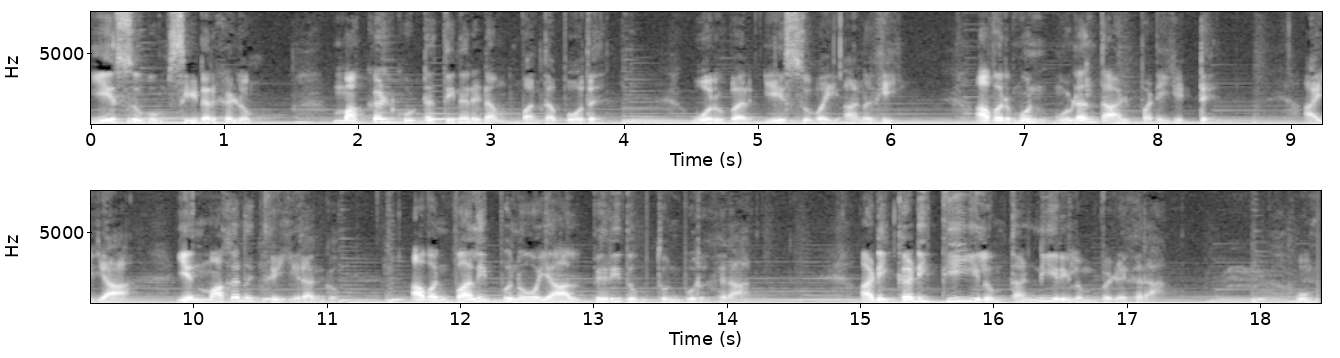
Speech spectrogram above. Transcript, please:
இயேசுவும் சீடர்களும் மக்கள் கூட்டத்தினரிடம் வந்தபோது ஒருவர் இயேசுவை அணுகி அவர் முன் முழந்தாள் படியிட்டு ஐயா என் மகனுக்கு இறங்கும் அவன் வலிப்பு நோயால் பெரிதும் துன்புறுகிறான். அடிக்கடி தீயிலும் தண்ணீரிலும் விழுகிறான். உம்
